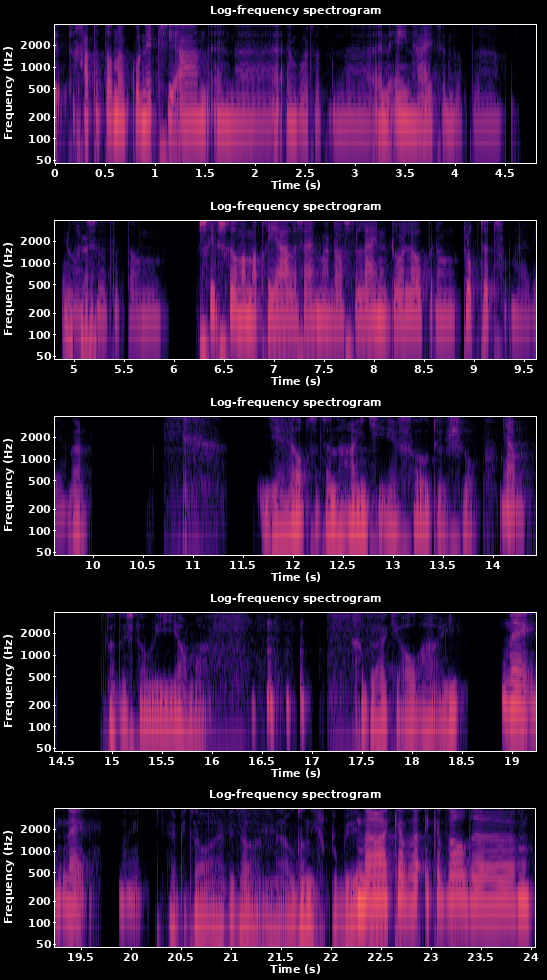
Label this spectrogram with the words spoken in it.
eh, gaat het dan een connectie aan en, eh, en wordt het een, eh, een eenheid. En dat, eh ondanks dat het dan misschien verschillende materialen zijn, maar als de lijnen doorlopen, dan klopt het voor mij weer. Nou, je helpt het een handje in Photoshop. Ja. Dat is dan weer jammer. Gebruik je al AI? nee, nee, nee. Heb je het, al, heb je het al, nee, ook nog niet geprobeerd? Nou, ik heb, wel- ik heb wel de um,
